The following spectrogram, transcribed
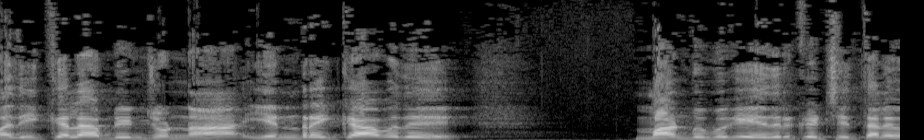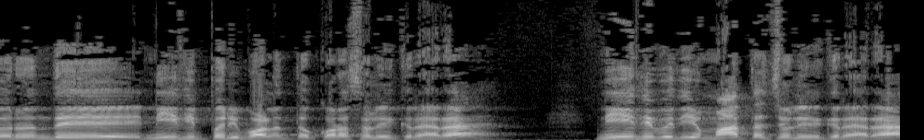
மதிக்கல அப்படின்னு சொன்னா என்றைக்காவது மாண்புமிகு எதிர்க்கட்சி தலைவர் வந்து நீதி பரிபாலனத்தை குறை சொல்லியிருக்கிறாரா? நீதிபதியை மாத்த சொல்லியிருக்கிறாரா?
